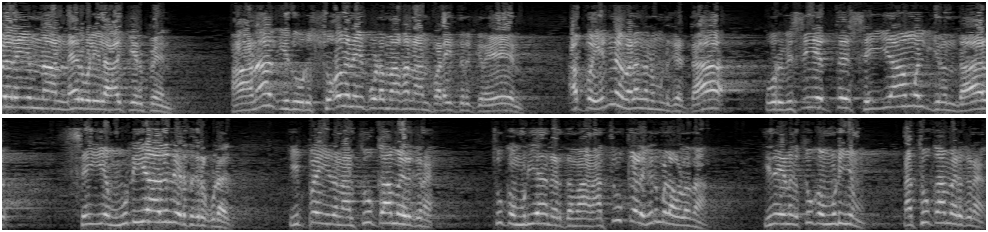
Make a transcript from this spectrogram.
பேரையும் நான் நேர்வழியில் ஆக்கியிருப்பேன். ஆனால் இது ஒரு சோதனை கூடமாக நான் படைத்திருக்கிறேன். அப்ப என்ன விளங்கணும்னு கேட்டா ஒரு விஷயத்தை செய்யாமல் இருந்தால் செய்ய முடியாதுன்னு எடுத்துக்கிற கூடாது. இப்ப இதை நான் தூக்காம இருக்கிறேன். தூக்க முடியாதுன்னு அர்த்தமா? நான் தூக்கல விரும்பல அவ்வளவுதான். இதை எனக்கு தூக்க முடியும். நான் தூக்காம இருக்கிறேன்.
